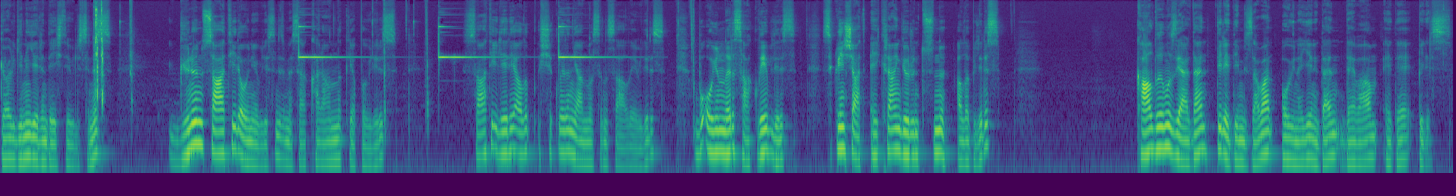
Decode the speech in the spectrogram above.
Gölgenin yerini değiştirebilirsiniz. Günün saatiyle oynayabilirsiniz. Mesela karanlık yapabiliriz. Saati ileriye alıp ışıkların yanmasını sağlayabiliriz. Bu oyunları saklayabiliriz. Screenshot ekran görüntüsünü alabiliriz. Kaldığımız yerden dilediğimiz zaman oyuna yeniden devam edebiliriz.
